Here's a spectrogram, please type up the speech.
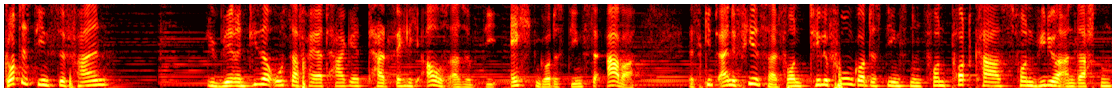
Gottesdienste fallen während dieser Osterfeiertage tatsächlich aus, also die echten Gottesdienste, aber es gibt eine Vielzahl von Telefongottesdiensten, von Podcasts, von Videoandachten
